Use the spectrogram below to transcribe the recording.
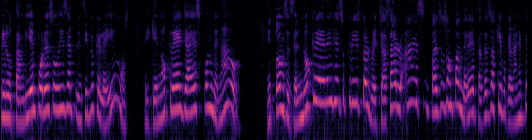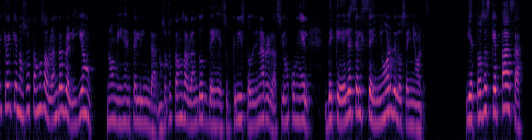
Pero también por eso dice al principio que leímos, el que no cree ya es condenado. Entonces, el no creer en Jesucristo, el rechazarlo, ah, eso, eso son panderetas, eso aquí, porque la gente cree que nosotros estamos hablando de religión. No, mi gente linda, nosotros estamos hablando de Jesucristo, de una relación con Él, de que Él es el Señor de los señores. Y entonces, ¿qué pasa?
